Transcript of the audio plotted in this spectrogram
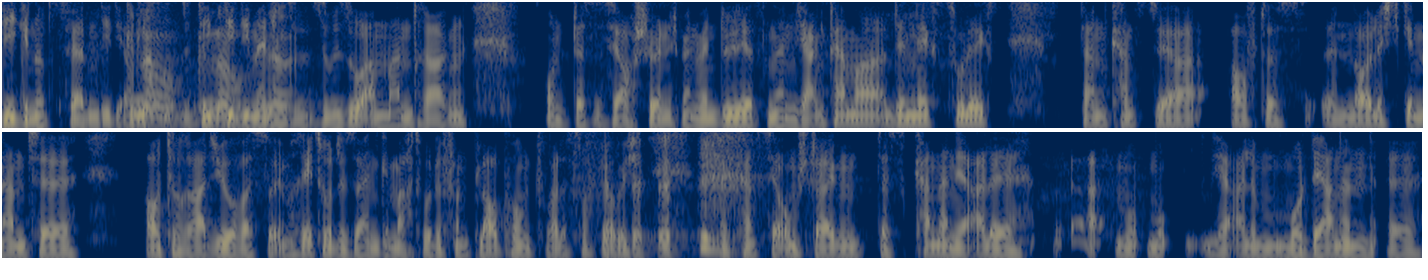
die genutzt werden, die die, Autos, genau, die, genau, die, die Menschen ja. sowieso am Mann tragen. Und das ist ja auch schön. Ich meine, wenn du jetzt einen Youngtimer demnächst zulegst, dann kannst du ja auf das äh, neulich genannte Autoradio, was so im Retro-Design gemacht wurde von Blaupunkt, war das doch, glaube ich. da kannst du ja umsteigen. Das kann dann ja alle, äh, mo, mo, ja, alle modernen äh,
